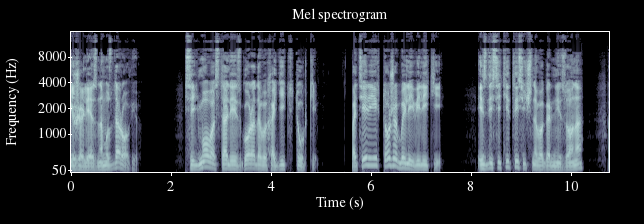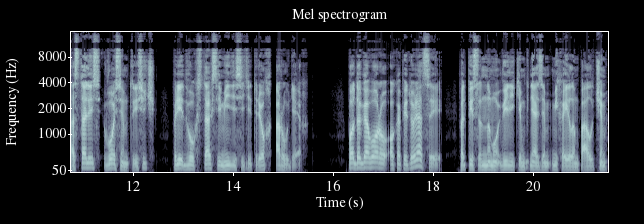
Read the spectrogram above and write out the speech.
и железному здоровью. Седьмого стали из города выходить турки. Потери их тоже были велики. Из десятитысячного гарнизона остались восемь тысяч при 273 орудиях. По договору о капитуляции, подписанному великим князем Михаилом Павловичем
